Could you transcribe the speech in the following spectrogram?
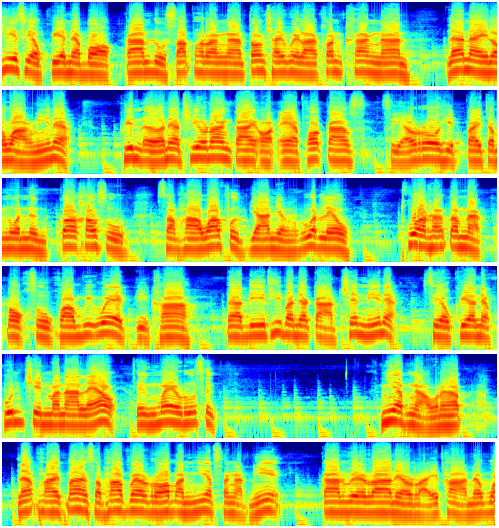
ที่เสี่ยวเกวียนเนี่ยบอกการดูดซับพลังงานต้องใช้เวลาค่อนข้างนาน และในระหว่างนี้เนี่ยควินเอ๋อเนี่ยที่ร่างกายอ่อนแอเพราะการเสียโลหิตไปจำนวนหนึ่งก็เข้าสู่สภาวะฝึกยานอย่างรวดเร็ว ทั่วทั้งตำหนักตกสู่ความวิเวกอีกคาแต่ดีที่บรรยากาศเช่นนี้เนี่ยเสี่ยวเกวียนเนี่ยคุ้นชินมานานแล้ว จึงไม่รู้สึกเงียบเหงานะครับ และภายใต้สภาพแวดล้อมอันเงียบสงัดนี้ การเวลาเนี่ยไหลผ่านนะไว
